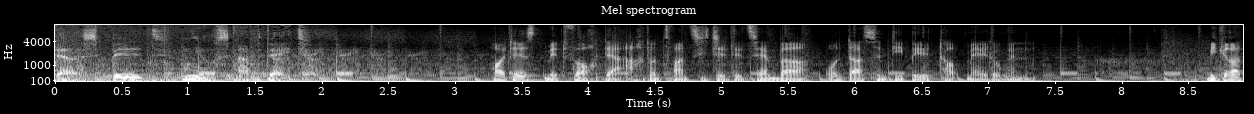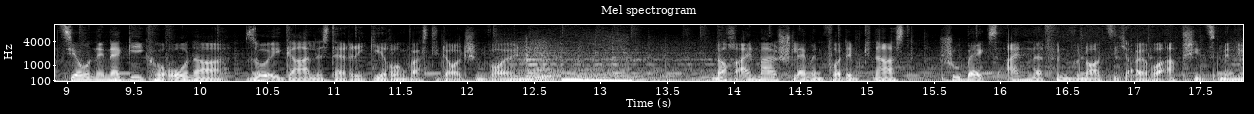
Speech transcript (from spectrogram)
Das Bild News Update. Heute ist Mittwoch, der 28. Dezember und das sind die Bild meldungen Migration, Energie, Corona, so egal ist der Regierung, was die Deutschen wollen. Noch einmal Schlemmen vor dem Knast, Schubecks 195 Euro Abschiedsmenü.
